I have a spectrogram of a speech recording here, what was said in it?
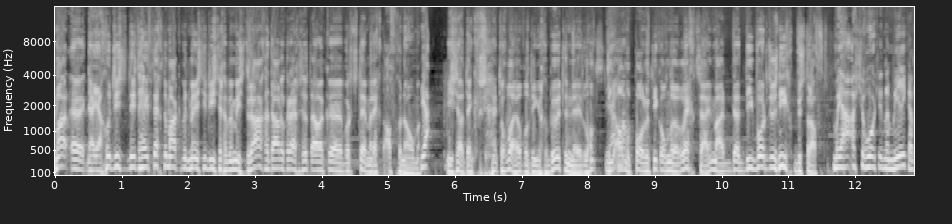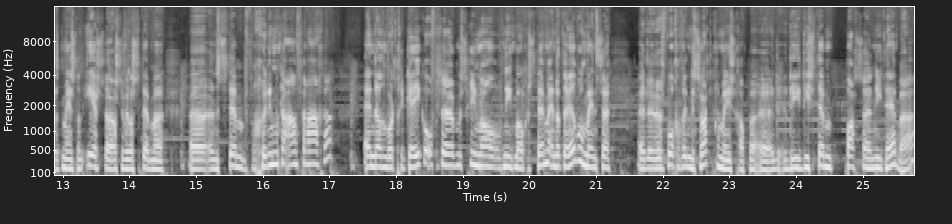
Maar eh, nou ja, goed, dit, dit heeft echt te maken met mensen die zich hebben misdragen. Daardoor krijgen ze uiteindelijk, eh wordt stemrecht afgenomen. Ja. Je zou denken, er zijn toch wel heel veel dingen gebeurd in Nederland... die Ja, maar- allemaal politiek onderlegd zijn. Maar die worden dus niet bestraft. Maar ja, als je hoort in Amerika dat mensen dan eerst, eh, als ze willen stemmen, een stemvergunning moeten aanvragen. En dan wordt gekeken of ze misschien wel of niet mogen stemmen. En dat er heel veel mensen, eh, de, volgens in de zwarte gemeenschappen, eh, die, die stempassen niet hebben.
